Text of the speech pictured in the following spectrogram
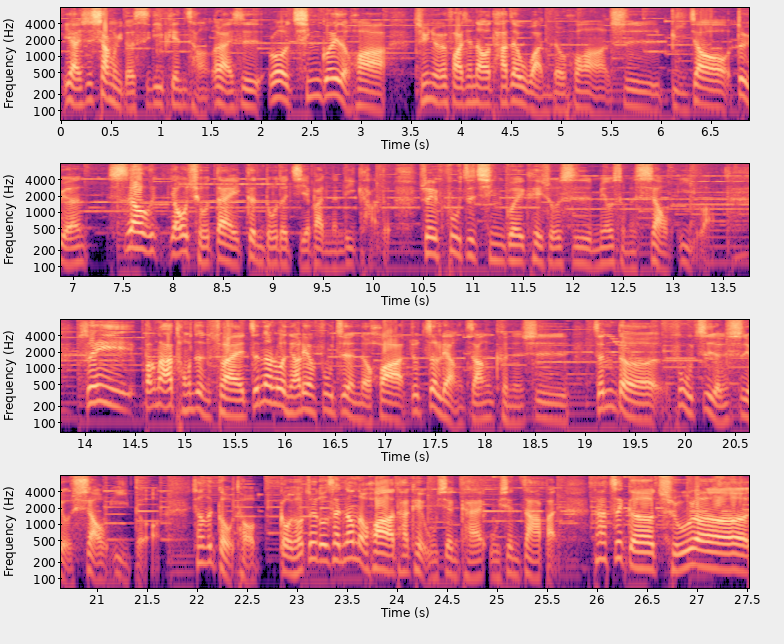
一来是项羽的 CD 偏长，二来是如果清规的话，其实你会发现到他在玩的话是比较队员是要要求带更多的结板能力卡的，所以复制清规可以说是没有什么效益啦。所以帮大家统整出来，真的，如果你要练复制人的话，就这两张可能是真的复制人是有效益的哦。像是狗头，狗头最多三张的话，它可以无限开、无限炸板。那这个除了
